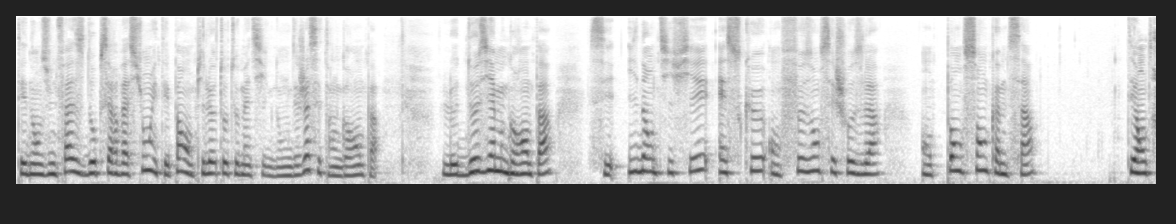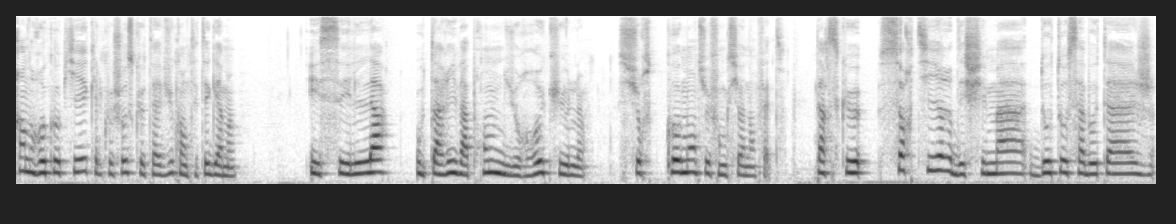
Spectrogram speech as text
Tu es dans une phase d'observation et t'es pas en pilote automatique. Donc déjà c'est un grand pas. Le deuxième grand pas, c'est identifier est-ce que en faisant ces choses-là, en pensant comme ça, tu es en train de recopier quelque chose que tu as vu quand tu étais gamin. Et c'est là où tu arrives à prendre du recul sur comment tu fonctionnes en fait. Parce que sortir des schémas d'auto-sabotage,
